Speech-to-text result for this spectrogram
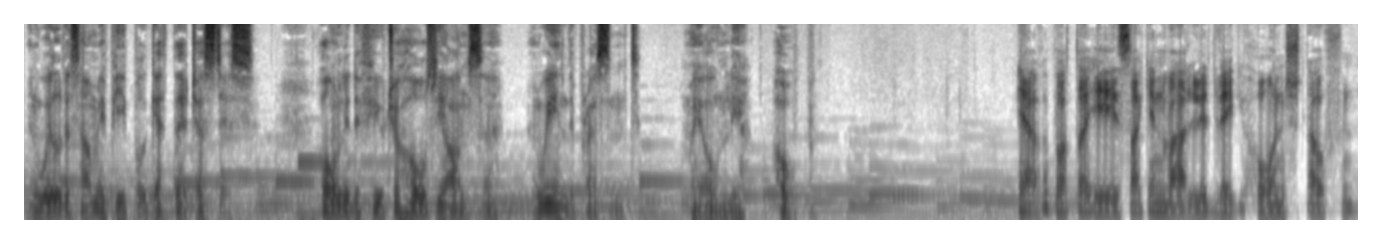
And will the Sami people get their justice? Only the future holds the answer, and we in the present may only hope. Ja, reporter i saken var Ludvig Hohenstaufen.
